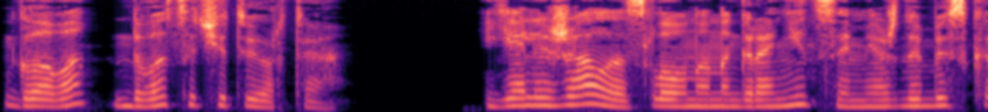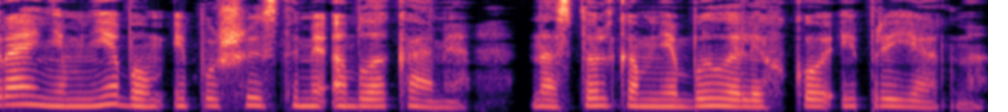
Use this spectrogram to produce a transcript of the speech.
Глава 24. Я лежала, словно на границе между бескрайним небом и пушистыми облаками. Настолько мне было легко и приятно.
